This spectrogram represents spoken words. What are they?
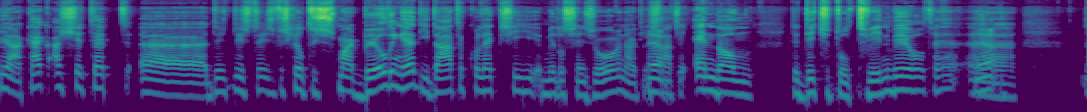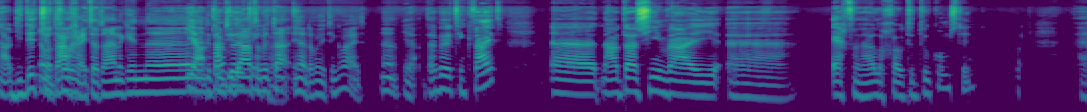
Ja, kijk, als je het hebt. Uh, dus, dus er is een verschil tussen smart building, hè, die datacollectie middels sensoren uit de installatie, ja. en dan de digital twin wereld. Hè. Uh, ja. Nou, die digital... Ja, daar ga je het uiteindelijk in. Uh, ja, daar die data beta- ja, daar weet je in kwijt. Ja. ja, daar weet je in kwijt. nou, daar zien wij echt een hele grote toekomst in. Eh,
